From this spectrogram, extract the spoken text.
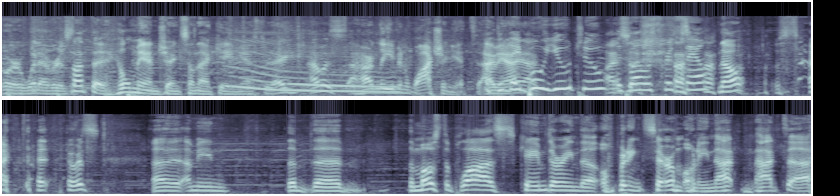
or whatever. It's not the Hillman jinx on that game yesterday. I was hardly even watching it. I Did they I, boo you too, I as saw- well as Chris Sale? no, there was. Uh, I mean, the the the most applause came during the opening ceremony, not not uh,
